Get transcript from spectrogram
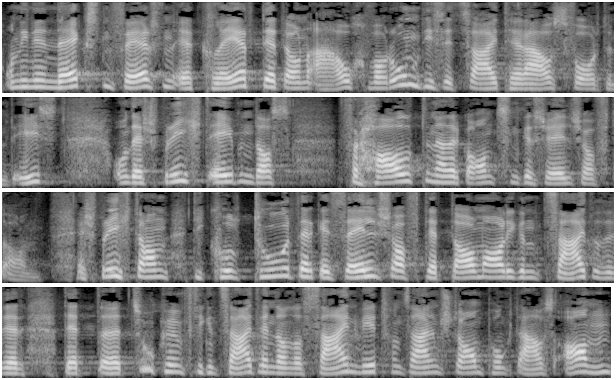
Und in den nächsten Versen erklärt er dann auch, warum diese Zeit herausfordernd ist. Und er spricht eben das Verhalten einer ganzen Gesellschaft an. Er spricht dann die Kultur der Gesellschaft der damaligen Zeit oder der, der, der äh, zukünftigen Zeit, wenn dann das sein wird, von seinem Standpunkt aus an.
